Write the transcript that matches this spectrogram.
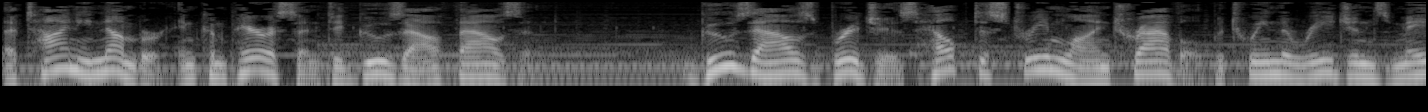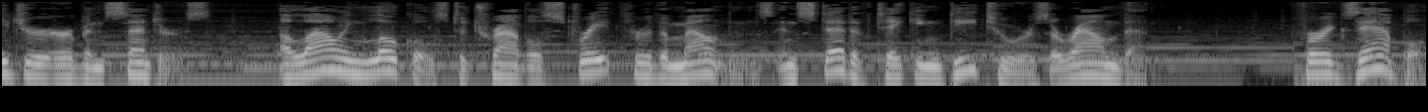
a tiny number in comparison to Guizhou 1000. Guizhou's bridges help to streamline travel between the region's major urban centers, allowing locals to travel straight through the mountains instead of taking detours around them. For example,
